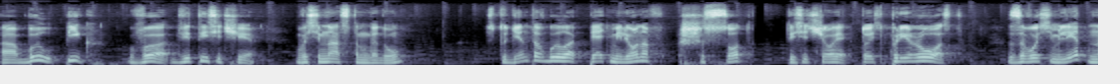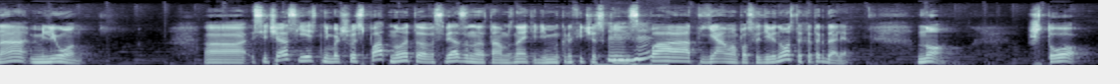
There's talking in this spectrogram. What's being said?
э, был пик в 2018 году. Студентов было 5 миллионов 600 тысяч человек. То есть прирост за 8 лет на миллион. А, Сейчас есть небольшой спад, но это связано, там, знаете, демографический спад, яма после 90-х и так далее. Но, что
